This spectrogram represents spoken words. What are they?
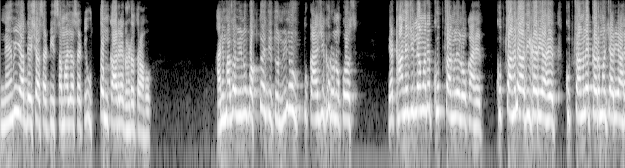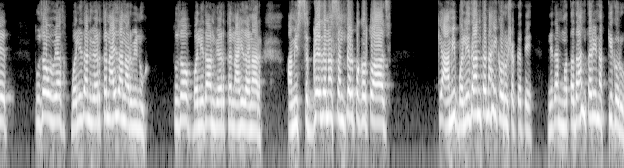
नेहमी या देशासाठी समाजासाठी उत्तम कार्य घडत राहो. आणि माझा विनू बघतोय तिथून. विनू तू काळजी करू नकोस. या ठाणे जिल्ह्यामध्ये खूप चांगले लोक आहेत. खूप चांगले अधिकारी आहेत खूप चांगले कर्मचारी आहेत. तुझं व्यर्थ बलिदान व्यर्थ नाही जाणार विनू. तुझं बलिदान व्यर्थ नाही जाणार. आम्ही सगळेजण संकल्प करतो आज की आम्ही बलिदान तर नाही करू शकत आहे निदान मतदान तरी नक्की करू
